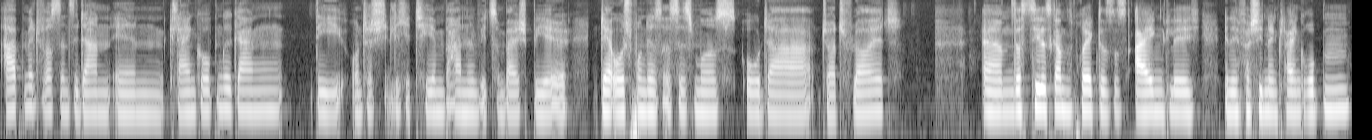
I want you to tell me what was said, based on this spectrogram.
Ab Mittwoch sind sie dann in Kleingruppen gegangen, die unterschiedliche Themen behandeln, wie zum Beispiel der Ursprung des Rassismus oder George Floyd. Ähm, das Ziel des ganzen Projektes ist eigentlich, in den verschiedenen Kleingruppen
